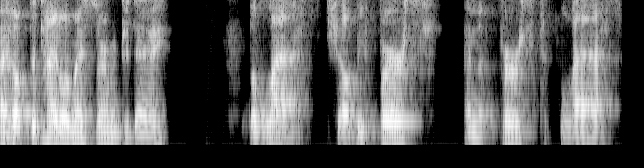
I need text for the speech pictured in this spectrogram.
I hope the title of my sermon today the last shall be first, and the first last,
